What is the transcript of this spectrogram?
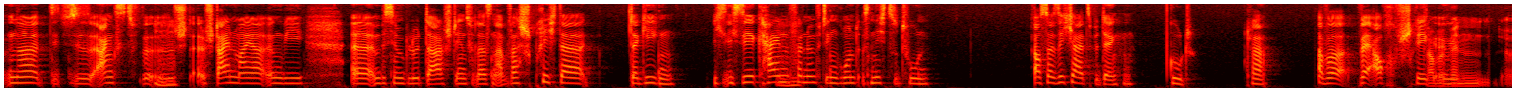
ne, diese Angst, äh, mhm. Steinmeier irgendwie äh, ein bisschen blöd dastehen zu lassen? Aber was spricht da dagegen? Ich, ich sehe keinen mhm. vernünftigen Grund, es nicht zu tun. Außer Sicherheitsbedenken. Gut, klar. Aber wäre auch schräg. Ich glaube, wenn äh,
